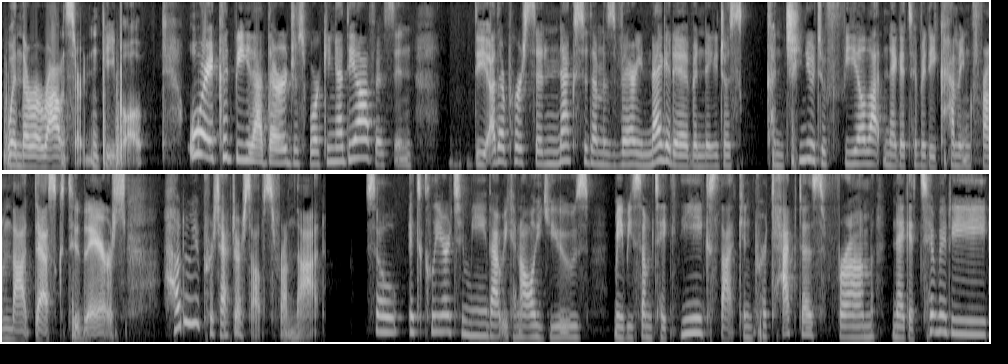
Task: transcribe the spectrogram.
when they're around certain people. Or it could be that they're just working at the office and the other person next to them is very negative and they just continue to feel that negativity coming from that desk to theirs how do we protect ourselves from that? So it's clear to me that we can all use maybe some techniques that can protect us from negativity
